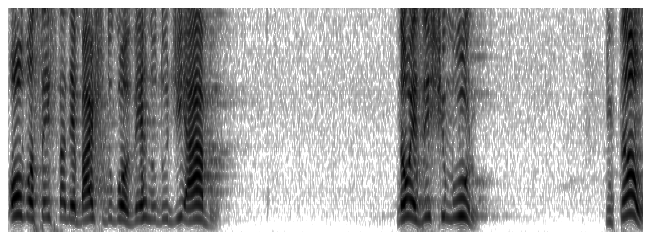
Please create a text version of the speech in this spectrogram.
ou você está debaixo do governo do diabo. Não existe muro. Então,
